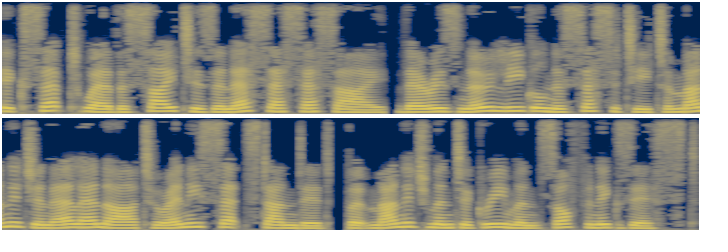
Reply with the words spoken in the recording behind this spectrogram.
Except where the site is an SSSI, there is no legal necessity to manage an LNR to any set standard, but management agreements often exist.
